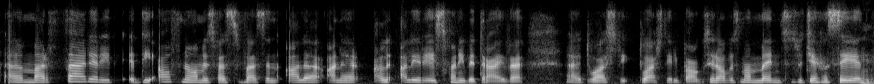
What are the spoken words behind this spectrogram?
Ehm um, maar verder het die afnames was was in alle ander al, al die res van die bedrywe uh, dwars dwars deur die bank. So daar was maar min, soos wat jy gesê het, hmm.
